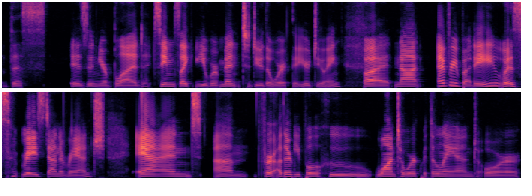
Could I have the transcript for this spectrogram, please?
this is in your blood. It seems like you were meant to do the work that you're doing, but not everybody was raised on a ranch. And um, for other people who want to work with the land or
